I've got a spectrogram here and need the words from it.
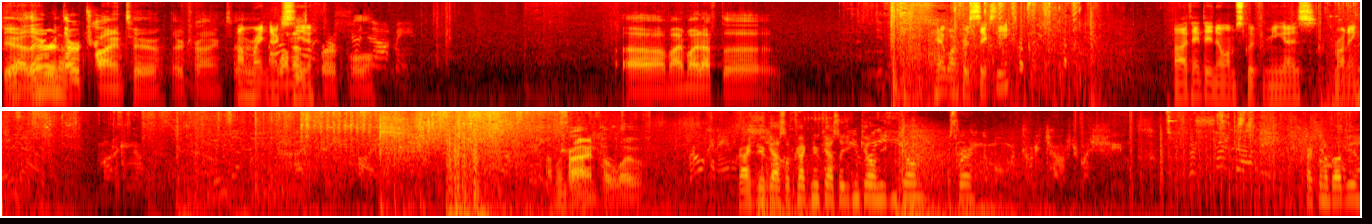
Yeah, they're they're trying to. They're trying to. I'm right next One to has you. Purple. Um, I might have to. Hit one for 60. Uh, I think they know I'm split from you guys. I'm running. I'm trying to live. Crack Newcastle, crack Newcastle. You can kill him, you can kill him. I swear. A moment to recharge my shields. Crack one above you.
